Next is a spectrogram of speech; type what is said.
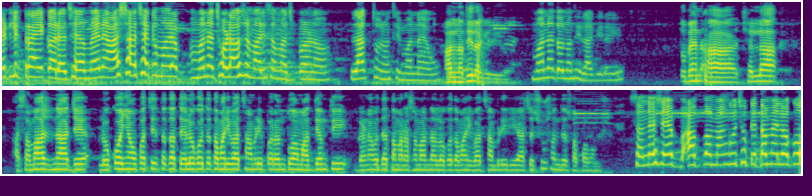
કેટલીક ટ્રાય કરે છે. મને આશા છે કે મારા મને છોડાવશે મારી સમાજ પણ લાગતું નથી મને એવું. હાલ નથી લાગી રહ્યું? મને તો નથી લાગી રહ્યું તો બેન આ છેલ્લા સમાજના જે લોકો અહીંયા ઉપસ્થિત હતા તે લોકો તો તમારી વાત સાંભળી પરંતુ આ માધ્યમથી ઘણા બધા તમારા સમાજના લોકો તમારી વાત સાંભળી રહ્યા છે. શું સંદેશો આપવા માંગો છો? સંદેશ આપવા માંગુ છું કે તમે લોકો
